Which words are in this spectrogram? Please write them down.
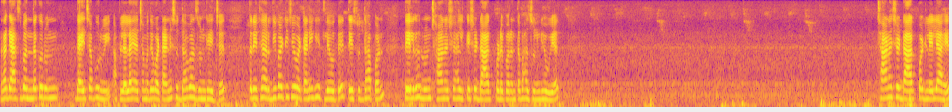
आता गॅस बंद करून द्यायच्या पूर्वी आपल्याला याच्यामध्ये वटाणेसुद्धा भाजून घ्यायचे आहेत तर इथे अर्धी वाटी जे वटाणे घेतले होते ते सुद्धा आपण तेल घालून छान असे हलकेसे डाग पडेपर्यंत भाजून घेऊयात. छान असे डाग पडलेले आहेत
